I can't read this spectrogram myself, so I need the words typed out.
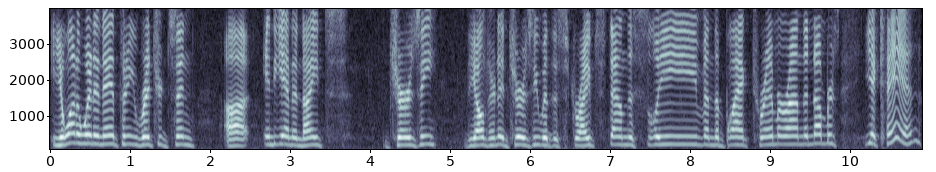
You want to win an Anthony Richardson uh, Indiana Nights jersey? The alternate jersey with the stripes down the sleeve and the black trim around the numbers, you can.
